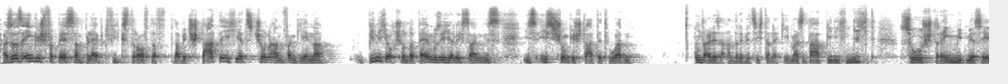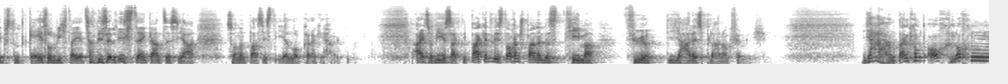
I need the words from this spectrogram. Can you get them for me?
Also das Englisch verbessern bleibt fix drauf. damit starte ich jetzt schon Anfang Jänner bin ich auch schon dabei, muss ich ehrlich sagen, ist, ist, ist schon gestartet worden. Und alles andere wird sich dann ergeben. Also da bin ich nicht so streng mit mir selbst und geisel mich da jetzt an dieser Liste ein ganzes Jahr, sondern das ist eher lockerer gehalten. Also, wie gesagt, die Bucketlist auch ein spannendes Thema für die Jahresplanung für mich. Ja, und dann kommt auch noch ein,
